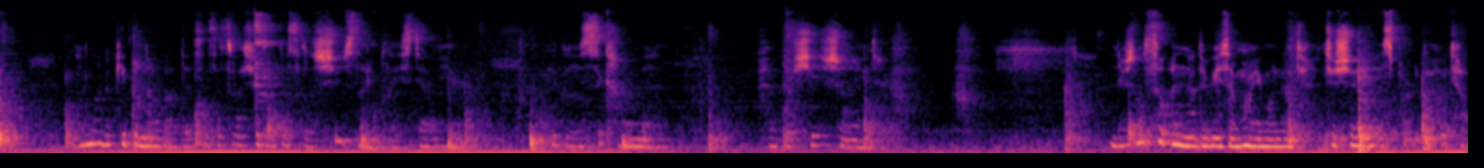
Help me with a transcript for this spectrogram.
a lot of people know about this, is it's actually got this little shoe sign place down here. People used to come and have their shoes shined. And there's also another reason why I wanted to show you this part of the hotel.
